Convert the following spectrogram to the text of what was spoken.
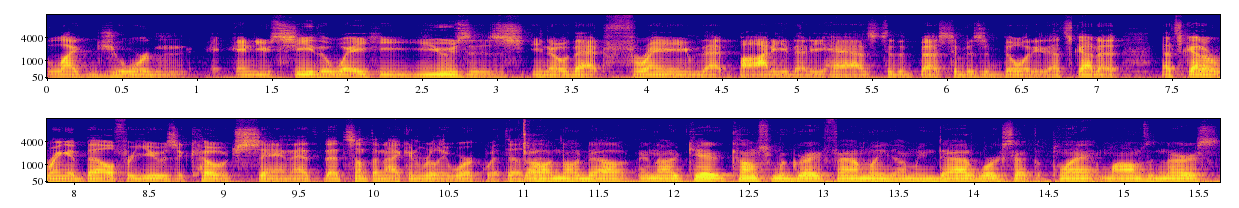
like Jordan and you see the way he uses, you know, that frame, that body that he has to the best of his ability, that's got to that's got to ring a bell for you as a coach, saying that that's something I can really work with. oh, it? no doubt. And our kid comes from a great family. I mean, dad works at the plant, mom's a nurse,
